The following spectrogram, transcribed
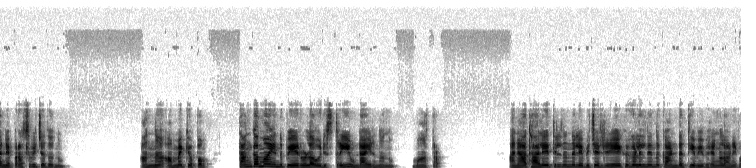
തന്നെ പ്രസവിച്ചതെന്നും അന്ന് അമ്മയ്ക്കൊപ്പം തങ്കമ്മ എന്നു പേരുള്ള ഒരു സ്ത്രീ ഉണ്ടായിരുന്നെന്നും മാത്രം. അനാഥാലയത്തിൽ നിന്ന് ലഭിച്ച രേഖകളിൽ നിന്ന് കണ്ടെത്തിയ വിവരങ്ങളാണിവ.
